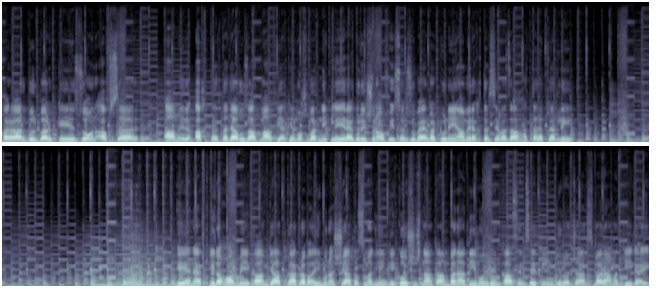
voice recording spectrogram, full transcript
قرار۔ گلبرگ کے زون افسر عامر اختر تجاوزات مافیا کے مخبر نکلے۔ ریگولیشن آفیسر زبیر بٹو نے عامر اختر سے وضاحت طلب کر لی۔ اے این ایف کی لاہور میں کامیاب کارروائی منشیات اسمگلنگ کی کوشش ناکام بنا دی۔ ملزم قاسم سے تین کلو چارس برآمد کی گئی۔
